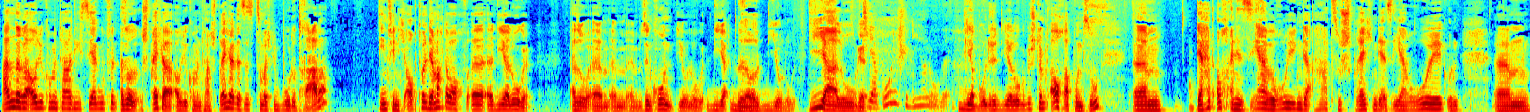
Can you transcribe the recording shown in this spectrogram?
andere Audiokommentare, die ich sehr gut finde. Also Sprecher, Audiokommentar Sprecher, das ist zum Beispiel Bodo Traber. Den finde ich auch toll. Der macht aber auch äh, äh, Dialoge. Also ähm, ähm, ähm, Synchrondialoge. Dia Dialoge. Dialoge. Diabolische Dialoge. diabolische Dialoge bestimmt auch ab und zu. Ähm, der hat auch eine sehr beruhigende Art zu sprechen. Der ist eher ruhig und ähm,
